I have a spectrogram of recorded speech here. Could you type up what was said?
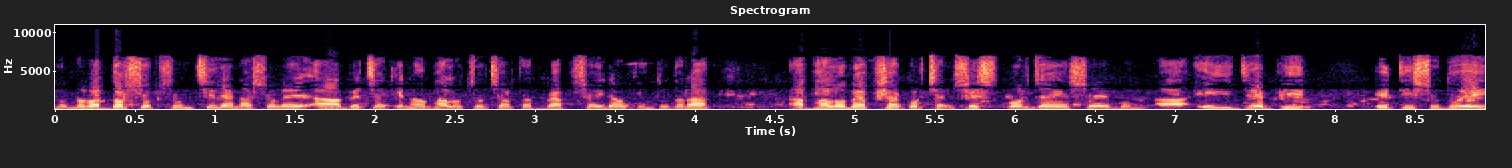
ধন্যবাদ। দর্শক শুনছিলেন আসলে বেচা কেনাও ভালো চলছে অর্থাৎ ব্যবসায়ীরাও কিন্তু তারা ভালো ব্যবসা করছেন। শেষ পর্যায়ে এসে এবং এই যে ভিড় এটি শুধু এই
